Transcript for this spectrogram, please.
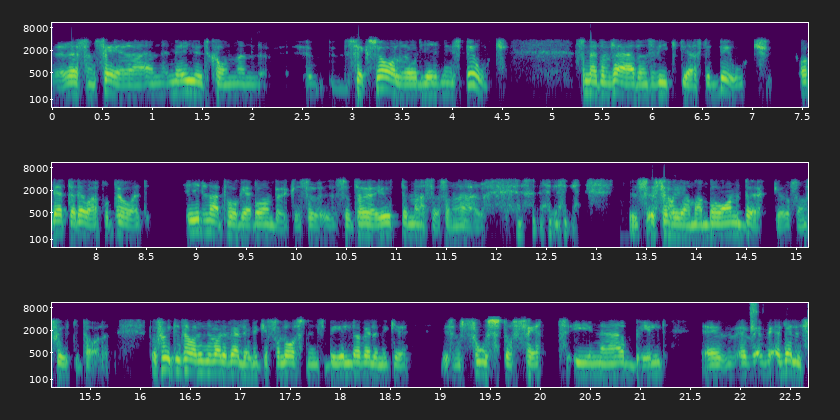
recensera en nyutkommen sexualrådgivningsbok som heter Världens viktigaste bok. Och detta då apropå att i den här Påga barnböcker så, så tar jag upp en massa sådana här så gör man barnböcker från 70-talet. På 70-talet var det väldigt mycket förlossningsbilder, väldigt mycket liksom fosterfett i närbild är väldigt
